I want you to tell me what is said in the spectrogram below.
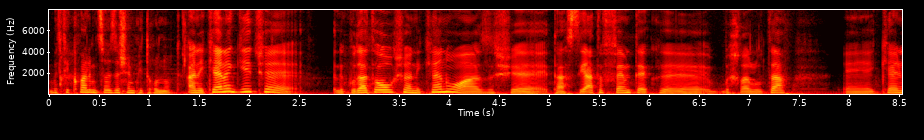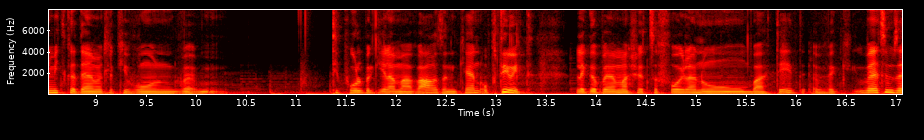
בתקווה למצוא איזה שהם פתרונות. אני כן אגיד שנקודת אור שאני כן רואה זה שתעשיית הפמטק אה, בכללותה אה, כן מתקדמת לכיוון טיפול בגיל המעבר, אז אני כן אופטימית לגבי מה שצפוי לנו בעתיד, ובעצם זה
